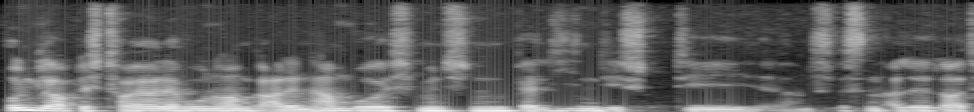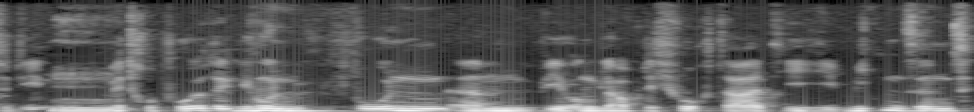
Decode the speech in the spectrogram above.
unglaublich teuer der Wohnraum, gerade in Hamburg, München, Berlin. Die, die, äh, das wissen alle Leute, die in mhm. Metropolregionen wohnen, ähm, wie unglaublich hoch da die Mieten sind.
